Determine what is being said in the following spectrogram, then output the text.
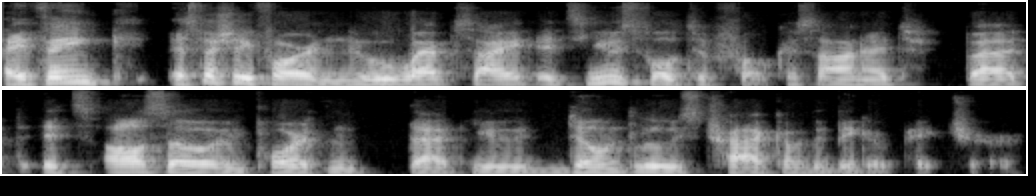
I think, especially for a new website, it's useful to focus on it. But it's also important that you don't lose track of the bigger picture.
